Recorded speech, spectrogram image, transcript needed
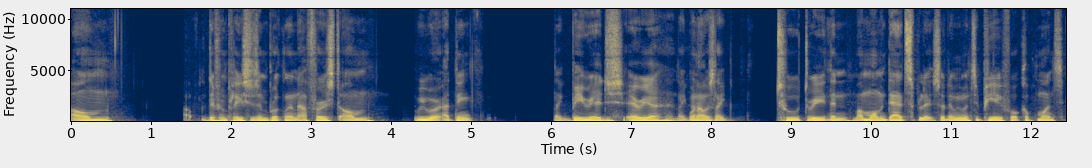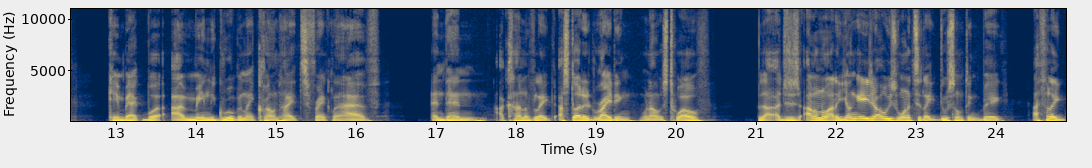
Um, different places in Brooklyn. At first, um, we were I think like Bay Ridge area. Like when I was like two, three. Then my mom and dad split, so then we went to PA for a couple months. Came back, but I mainly grew up in like Crown Heights, Franklin Ave, and then I kind of like I started writing when I was twelve. Cause I just I don't know at a young age I always wanted to like do something big. I feel like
